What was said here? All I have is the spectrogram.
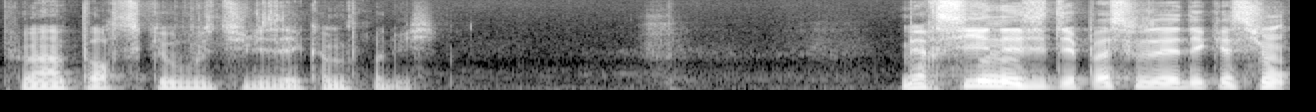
Peu importe ce que vous utilisez comme produit. Merci, n'hésitez pas si vous avez des questions.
